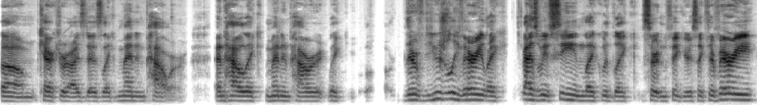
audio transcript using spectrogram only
um characterized as like men in power and how like men in power like they're usually very like as we've seen like with like certain figures like they're very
